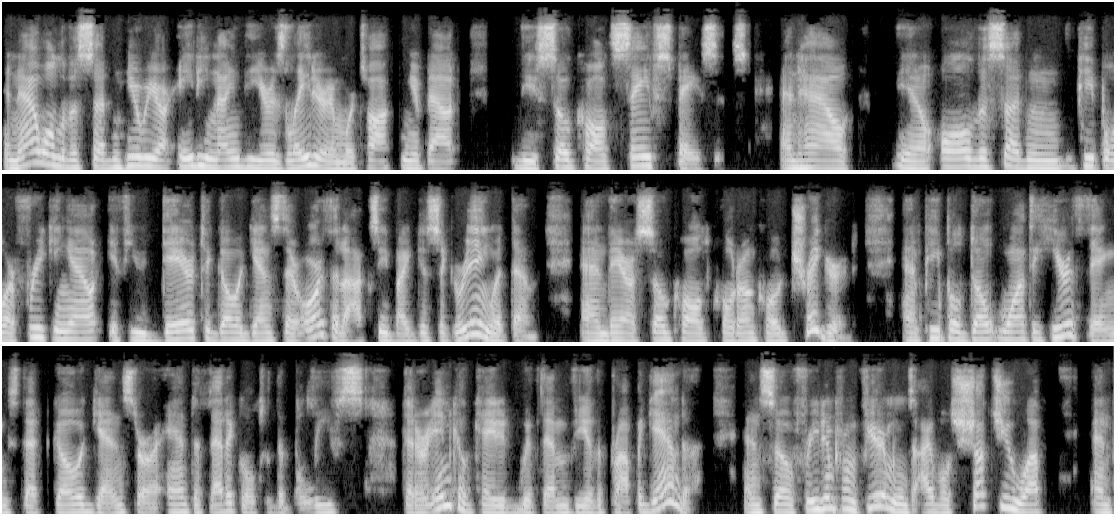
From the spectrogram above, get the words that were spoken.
And now all of a sudden, here we are 80, 90 years later, and we're talking about these so-called safe spaces and how you know all of a sudden people are freaking out if you dare to go against their orthodoxy by disagreeing with them. And they are so-called quote unquote triggered. And people don't want to hear things that go against or are antithetical to the beliefs that are inculcated with them via the propaganda. And so freedom from fear means i will shut you up and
